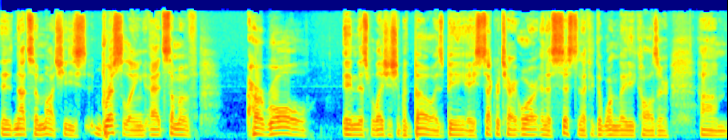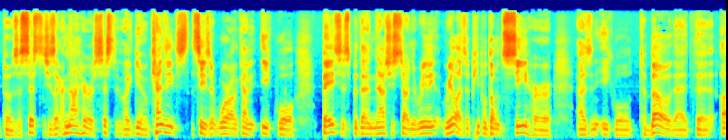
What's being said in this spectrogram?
is not so much. She's bristling at some of her role in this relationship with Bo as being a secretary or an assistant. I think the one lady calls her um, Bo's assistant. She's like, I'm not her assistant. Like, you know, Kenzie sees it, we're on kind of equal basis, but then now she's starting to really realize that people don't see her as an equal to Bo, that the uh,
